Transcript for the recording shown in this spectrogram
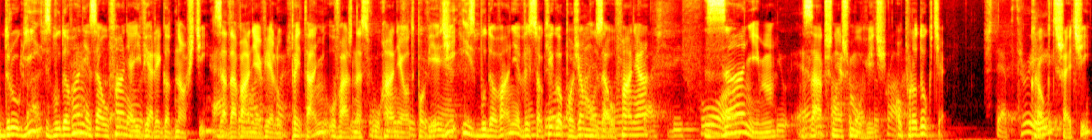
Drugi zbudowanie zaufania i wiarygodności, zadawanie wielu pytań, uważne słuchanie odpowiedzi i zbudowanie wysokiego poziomu zaufania, zanim zaczniesz mówić o produkcie. Krok trzeci.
